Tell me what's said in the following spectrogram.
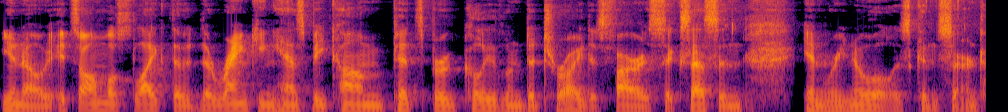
you know it's almost like the the ranking has become Pittsburgh, Cleveland, Detroit as far as success in in renewal is concerned.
